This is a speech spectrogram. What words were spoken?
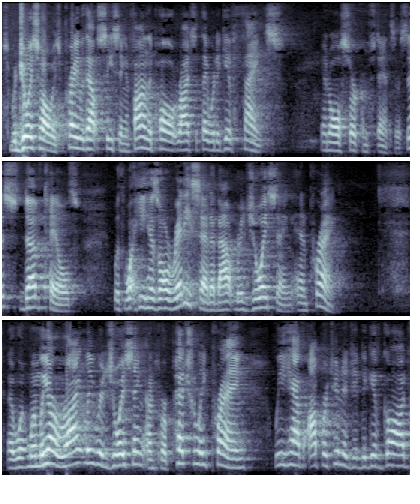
So rejoice always, pray without ceasing. And finally, Paul writes that they were to give thanks in all circumstances. This dovetails with what he has already said about rejoicing and praying. When we are rightly rejoicing and perpetually praying, we have opportunity to give God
